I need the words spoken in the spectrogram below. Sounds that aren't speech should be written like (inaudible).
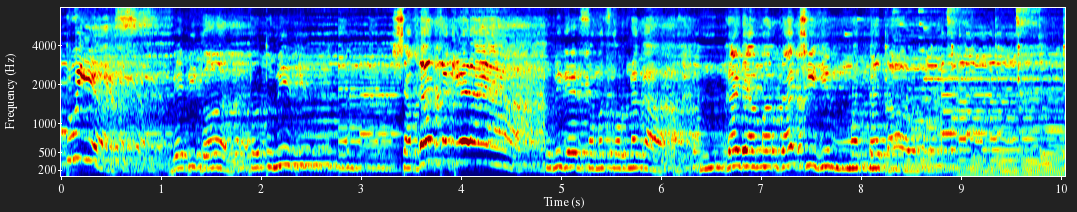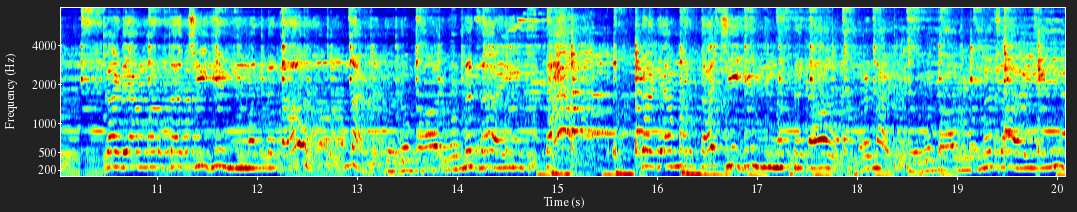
two years baby girl तो तुम्ही शब्दांचा खेळ आहे हा. तुम्ही गैरसमज करू नका. गड्या मर्दाची हिंमत दाव. गड्या मर्दाची हिंमत दाव नाहीतर मारून जाई दाव. गड्या मर्दाची हिंमत दाव नाहीतर मारून जाई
